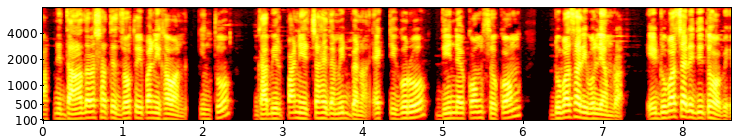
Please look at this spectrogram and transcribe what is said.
আপনি দানাদারের সাথে যতই পানি খাওয়ান, কিন্তু গাভীর পানির চাহিদা মিটবে না। একটি গরু দিনে কমসে কম ডোবাচারি বলি আমরা। এই ডোবাচারি দিতে হবে।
